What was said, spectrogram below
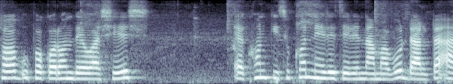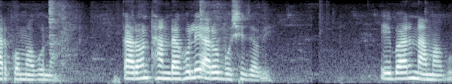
সব উপকরণ দেওয়া শেষ। এখন কিছুক্ষণ নেড়ে চেড়ে নামাবো, ডালটা আর কমাবো না, কারণ ঠান্ডা হলে আরও বসে যাবে। এবার নামাবো।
